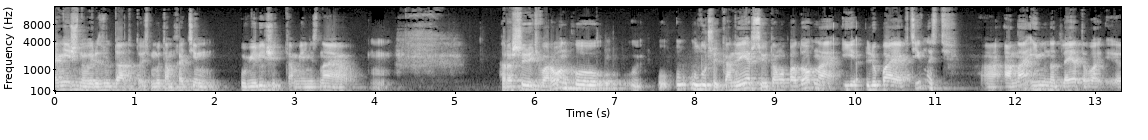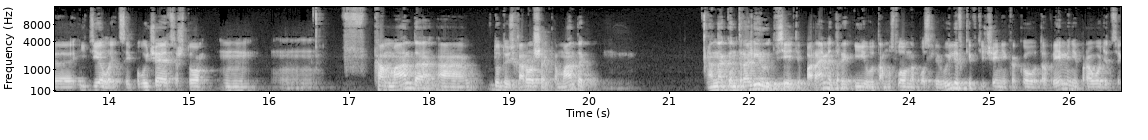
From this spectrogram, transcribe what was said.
конечного результата. То есть мы там хотим увеличить, там, я не знаю, расширить воронку, улучшить конверсию и тому подобное. И любая активность, а, она именно для этого э, и делается. И получается, что команда, а, ну, то есть хорошая команда, она контролирует все эти параметры, и вот там условно после выливки в течение какого-то времени проводится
